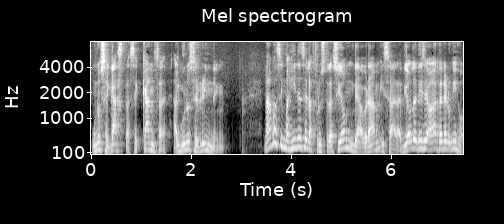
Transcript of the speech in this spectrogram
Uno se gasta, se cansa, algunos se rinden. Nada más imagínense la frustración de Abraham y Sara. Dios les dice, van a tener un hijo.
